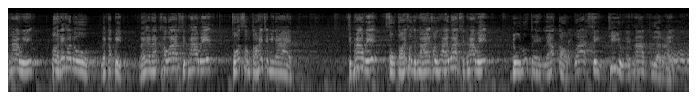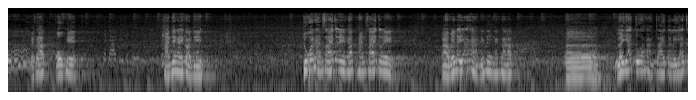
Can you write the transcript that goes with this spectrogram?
15 วิ เปิดให้เขาดูแล้วก็ปิด หลังจากนั้นเขาวาด 15 วิโฟสส่งต่อให้เจมินาย 15 วิ ส่งต่อให้คนสุดท้าย คนสุดท้ายวาด 15 วิ ดูรูปตัวเองแล้วตอบว่าสิ่งที่อยู่ในภาพคืออะไรนะครับ โอเค หันยังไงก่อนดี ทุกคนหันซ้ายตัวเองครับ หันซ้ายตัวเอง อ่าเว้นระยะห่างนิดนึงนะครับ เอ่อระยะตัวห่างไกลแต่ระยะใจ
